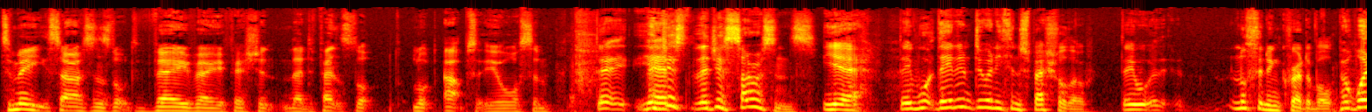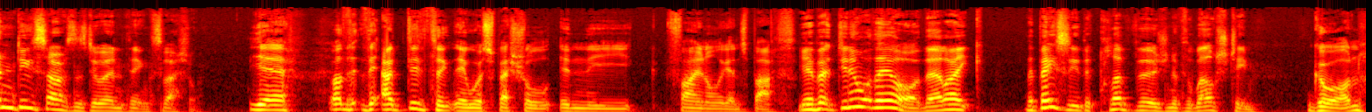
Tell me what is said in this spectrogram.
To me, Saracens looked very, very efficient. Their defence looked looked absolutely awesome. they, They're yeah. just they're just Saracens. yeah. They w- they didn't do anything special though. They were nothing incredible. But when do Saracens do anything special? Yeah. Well, th th I did think they were special in the final against Bath. Yeah, but do you know what they are? They're like they're basically the club version of the Welsh team. Go on.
